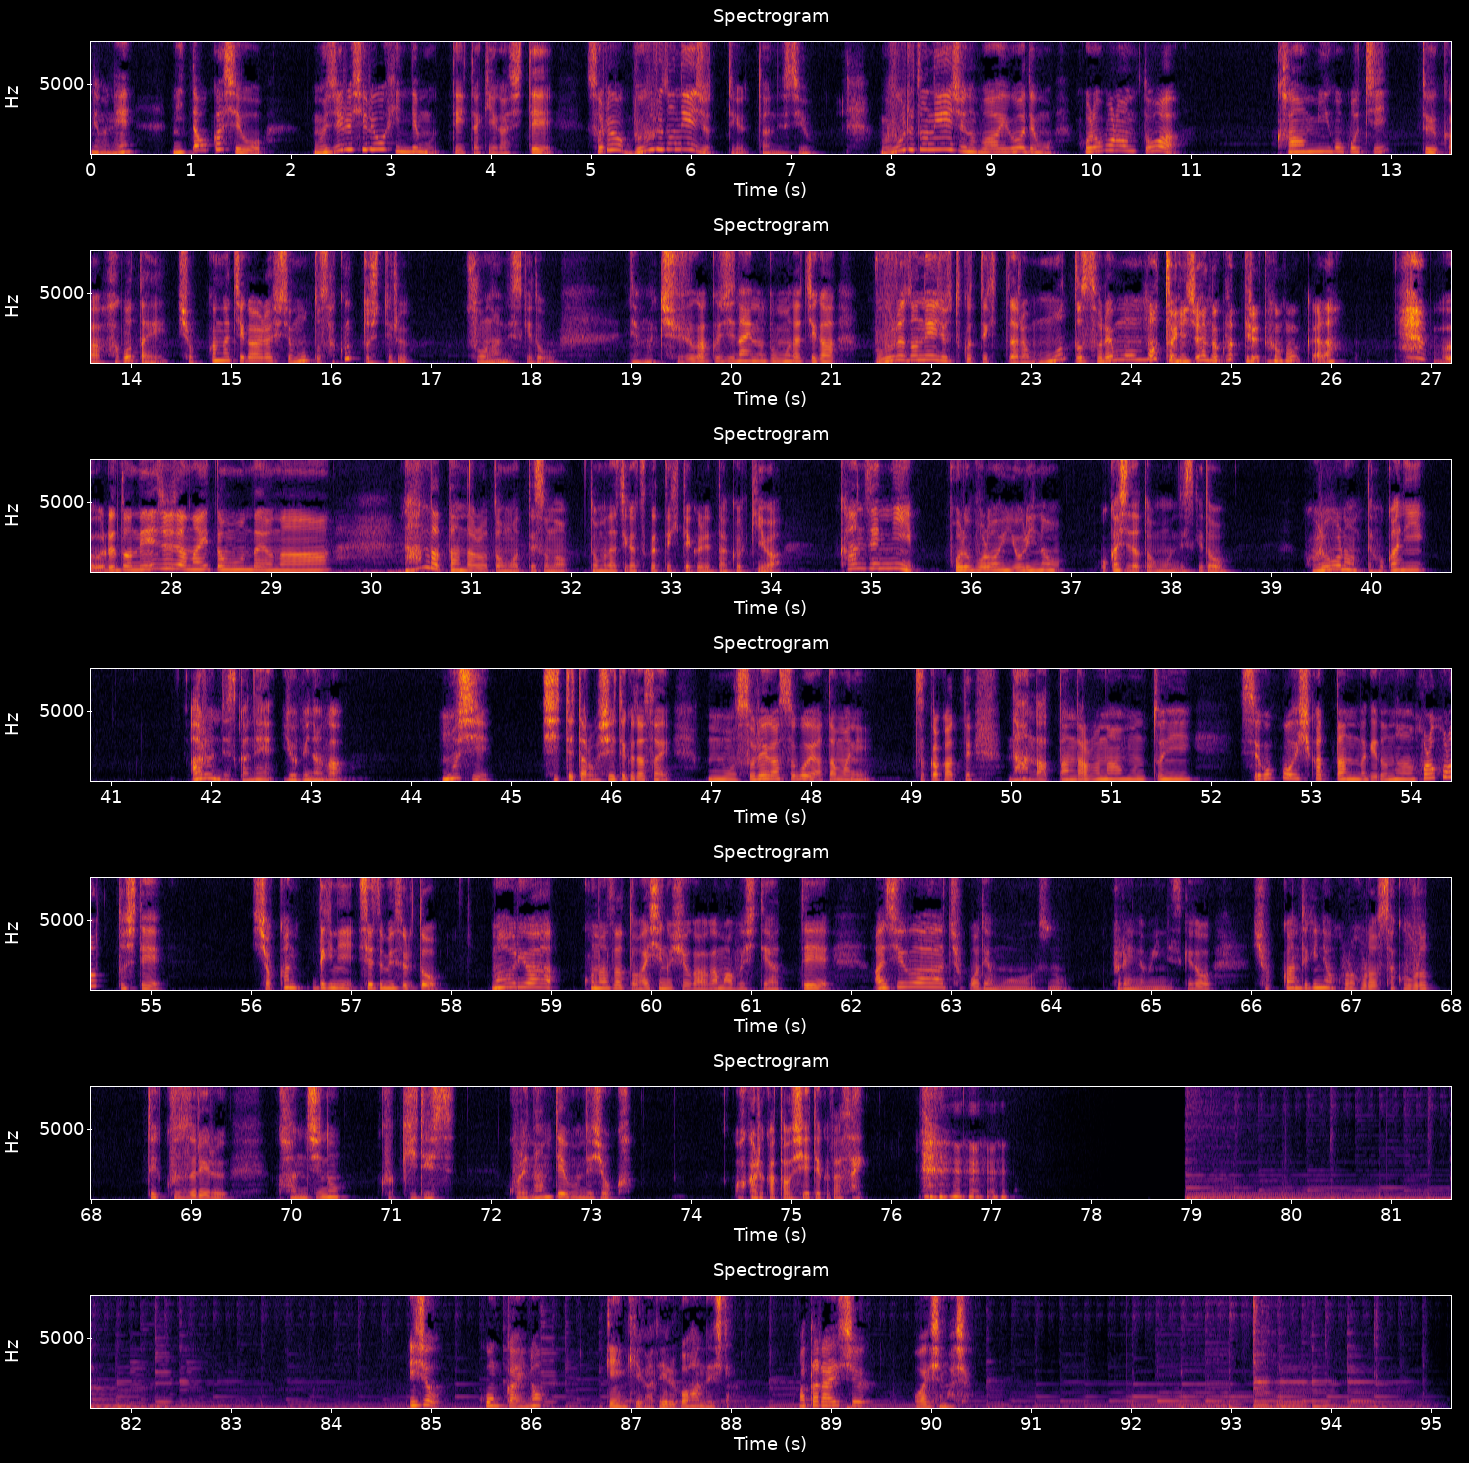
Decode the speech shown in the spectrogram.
でもね、似たお菓子を無印良品でも売っていた気がして、それをブールドネージュって言ったんですよ。ブールドネージュの場合はでも、ポルボロンとは噛み心地？というか歯ごたえ、食感が違うらしくてもっとサクッとしてるそうなんですけど、でも中学時代の友達がブールドネージュ作ってきたら、もっとそれももっと印象に残ってると思うから。ブールドネージュじゃないと思うんだよな何だったんだろうと思って、その友達が作ってきてくれたクッキーは。完全にポルボロン寄りのお菓子だと思うんですけど、ポルボロンって他にあるんですかね呼び名が。もし知ってたら教えてください。もうそれがすごい頭に突っかかって、何だったんだろうな、本当に。すごく美味しかったんだけどな、ほろほろっとして、食感的に説明すると、周りは粉砂糖、アイシングシュガーがまぶしてあって、味はチョコでも、その、プレーンでもいいんですけど、食感的にはホロホロ、サクホロって崩れる感じのクッキーです。これなんて読むんでしょうか？わかる方教えてください。以上、今回の元気が出るご飯でした。また来週お会いしましょう。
